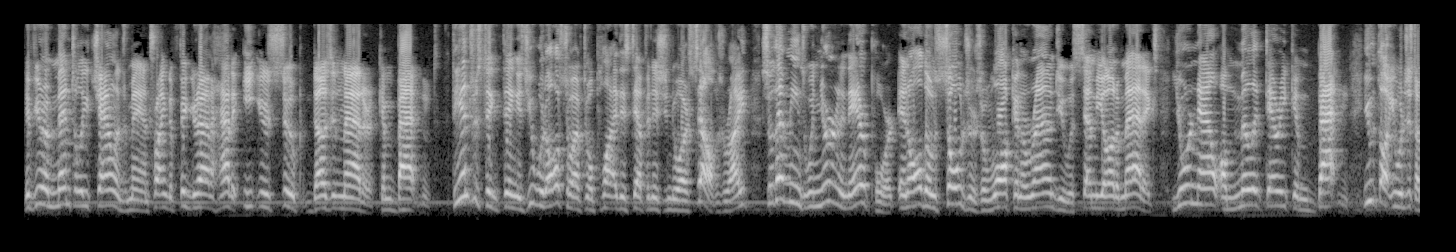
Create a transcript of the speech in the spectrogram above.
If you're a mentally challenged man trying to figure out how to eat your soup, doesn't matter. Combatant. The interesting thing is you would also have to apply this definition to ourselves, right? So that means when you're in an airport and all those soldiers are walking around you with semi-automatics, you're now a military combatant. You thought you were just a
